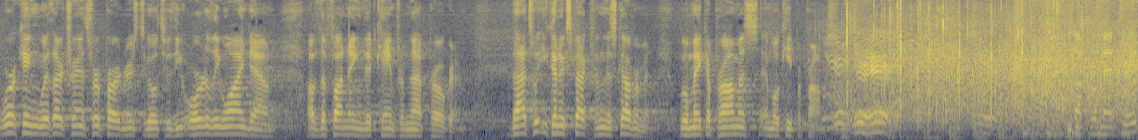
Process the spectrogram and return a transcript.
working with our transfer partners to go through the orderly wind-down of the funding that came from that program. That's what you can expect from this government. We'll make a promise, and we'll keep a promise. Hear, hear. Supplementary.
